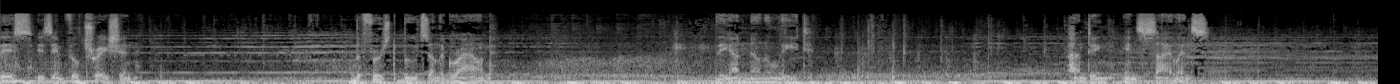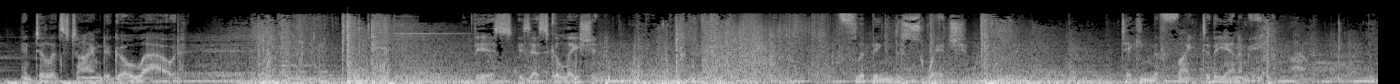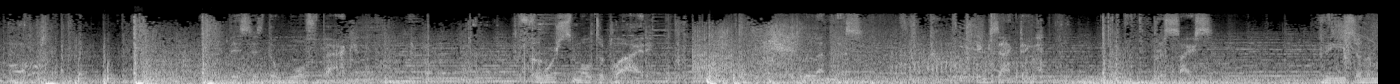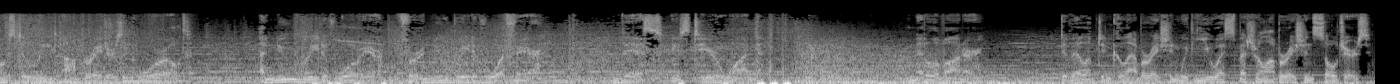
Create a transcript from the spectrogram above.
This is infiltration. The first boots on the ground. The unknown elite. Hunting in silence. Until it's time to go loud. This is escalation. Flipping the switch. Taking the fight to the enemy. Wolf Pack. Force multiplied. Relentless. Exacting. Precise. These are the most elite operators in the world. A new breed of warrior for a new breed of warfare. This is Tier 1. Medal of Honor. Developed in collaboration with U.S. Special Operations soldiers.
